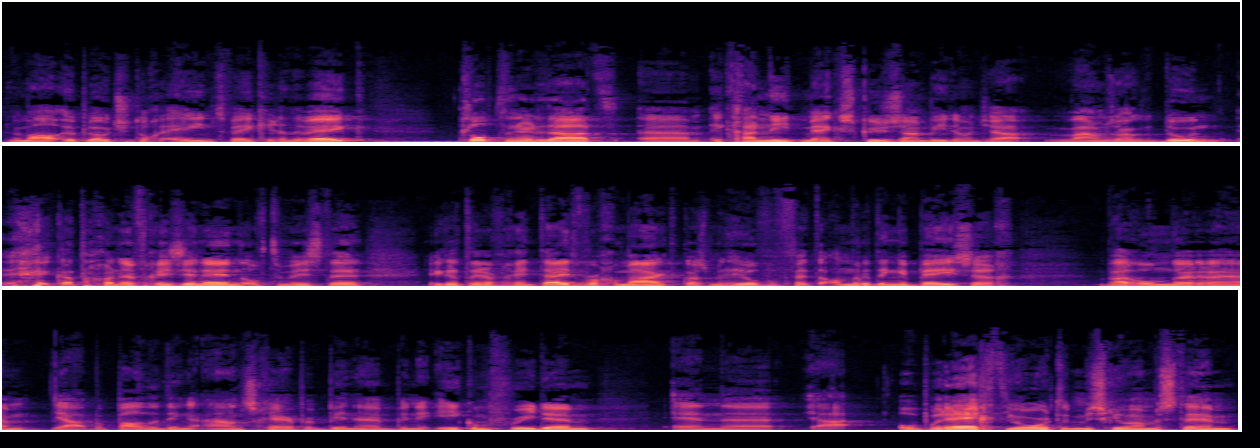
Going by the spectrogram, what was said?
Normaal upload je toch één, twee keer in de week. Klopt inderdaad. Um, ik ga niet mijn excuses aanbieden, want ja, waarom zou ik dat doen? ik had er gewoon even geen zin in, of tenminste, ik had er even geen tijd voor gemaakt. Ik was met heel veel vette andere dingen bezig, waaronder um, ja, bepaalde dingen aanscherpen binnen, binnen Ecom Freedom. En uh, ja, oprecht, je hoort het misschien wel aan mijn stem,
